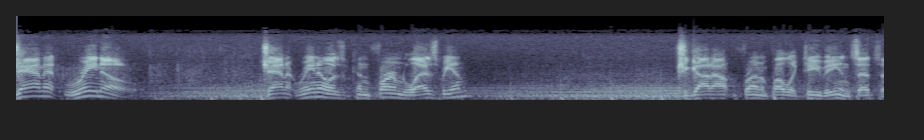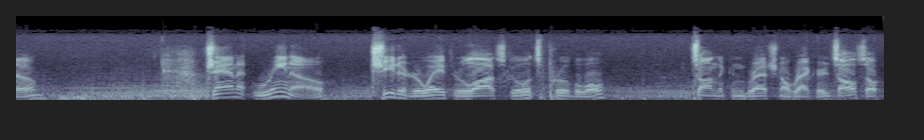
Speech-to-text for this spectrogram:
Janet Reno. Janet Reno is a confirmed lesbian. She got out in front of public TV and said so. Janet Reno cheated her way through law school. It's provable. It's on the congressional record. It's also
